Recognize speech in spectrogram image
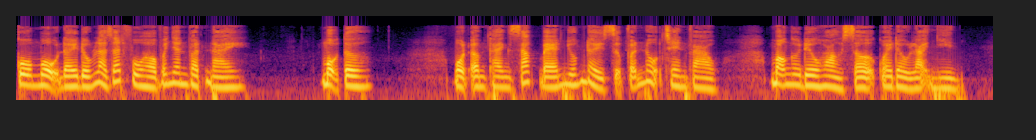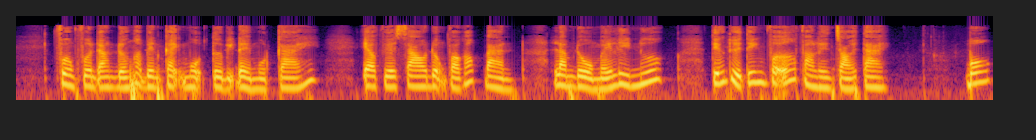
Cô mộ đây đúng là rất phù hợp với nhân vật này. Mộ tư. Một âm thanh sắc bén nhuốm đầy sự phẫn nộ chen vào. Mọi người đều hoảng sợ, quay đầu lại nhìn. Phương Phương đang đứng ở bên cạnh mộ từ bị đẩy một cái. Eo phía sau đụng vào góc bàn, làm đổ mấy ly nước. Tiếng thủy tinh vỡ vang lên chói tai. Bốp,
